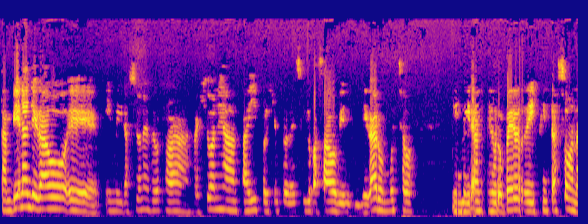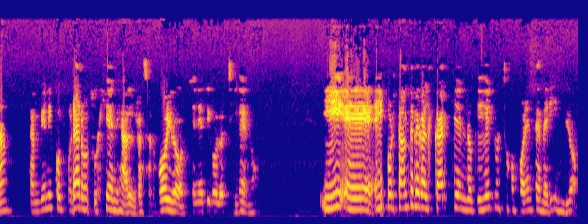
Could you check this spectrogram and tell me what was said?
También han llegado eh, inmigraciones de otras regiones al país, por ejemplo, en el siglo pasado llegaron muchos inmigrantes europeos de distintas zonas, también incorporaron sus genes al reservorio genético de los chilenos. Y eh, es importante recalcar que en lo que es nuestro componente amerindio,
